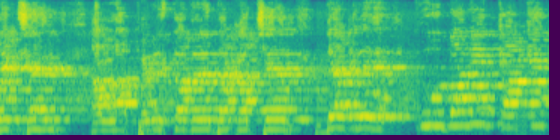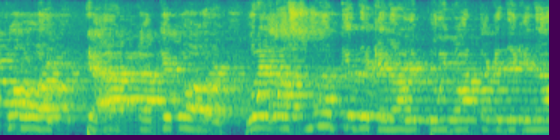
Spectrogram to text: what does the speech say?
দেখছেন, আল্লাহ দেখাচ্ছেন, দেখলে কুরবানি কাকে কয় ত্যাগ কাকে ওরে আসমাকে দেখে না ওই পরিবারটাকে দেখে না।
